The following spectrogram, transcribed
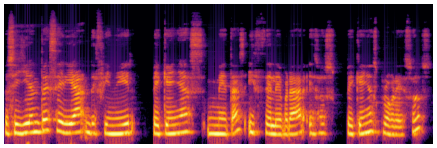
Lo siguiente sería definir pequeñas metas y celebrar esos pequeños progresos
